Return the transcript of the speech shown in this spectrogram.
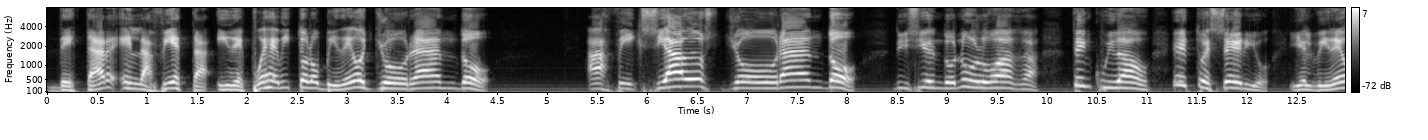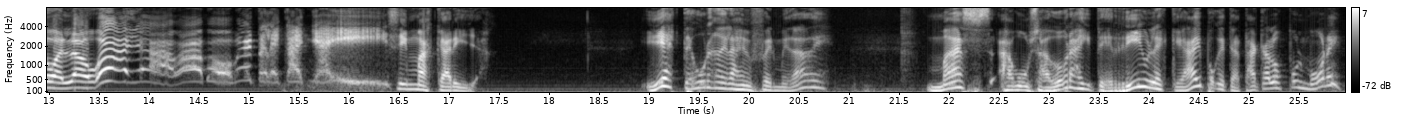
de estar en la fiesta y después he visto los videos llorando, asfixiados llorando, diciendo no lo haga, ten cuidado, esto es serio. Y el video al lado, vaya, vamos, métele caña ahí, sin mascarilla. Y esta es una de las enfermedades más abusadoras y terribles que hay porque te ataca los pulmones.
